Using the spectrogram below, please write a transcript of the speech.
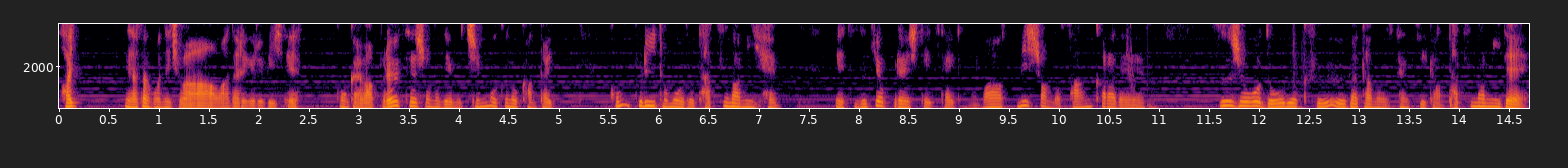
はい。皆さん、こんにちは。ワンダレグルビーチです。今回は、プレイステーションのゲーム、沈黙の艦隊、コンプリートモード、竜波編、え続きをプレイしていきたいと思います。ミッションの3からです。通常動力型の潜水艦、竜波で、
